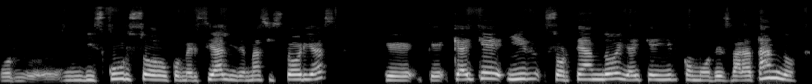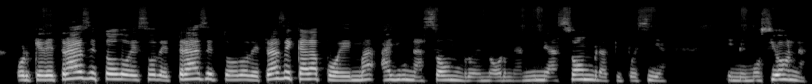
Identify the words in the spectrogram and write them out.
por un discurso comercial y demás historias que, que, hay que ir sorteando y hay que ir como desbaratando porque detrás de todo eso, detrás de todo, detrás de cada poema hay un asombro enorme. A mí me asombra tu poesía y me emociona.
